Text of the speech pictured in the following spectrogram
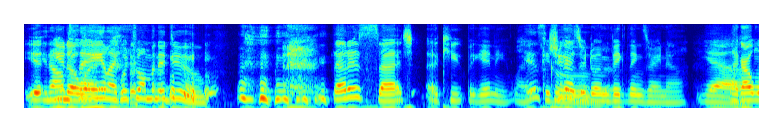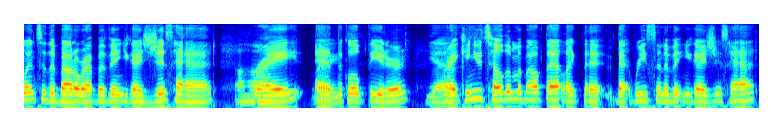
You- You know you what I'm saying? what? Like, what you want me to do? That is such a cute beginning. Like, It's because you guys are doing big things right now. Yeah. Like I went to the battle rap event you guys just had, right, at the Globe Theater. Yes. Right. Can you tell them about that? Like that that recent event you guys just had.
